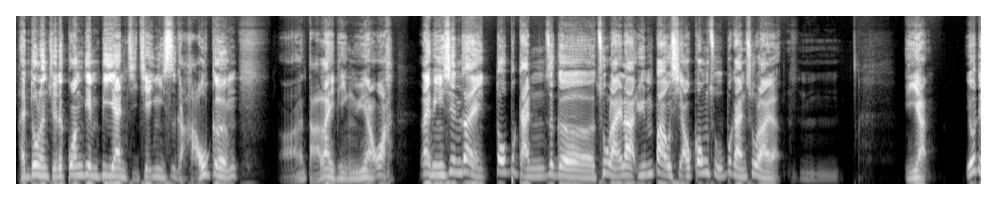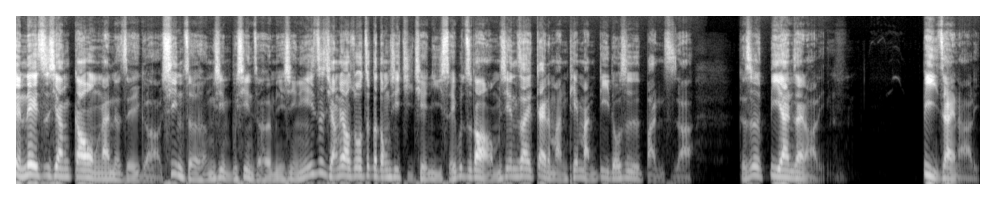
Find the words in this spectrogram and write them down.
很多人觉得光电弊案几千亿是个好梗啊，打赖品妤啊，哇，赖品现在都不敢这个出来了，云豹小公主不敢出来了，嗯，一样，有点类似像高鸿安的这一个啊，信者恒信，不信者恒必信。你一直强调说这个东西几千亿，谁不知道？我们现在盖的满天满地都是板子啊，可是弊案在哪里？弊在哪里？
